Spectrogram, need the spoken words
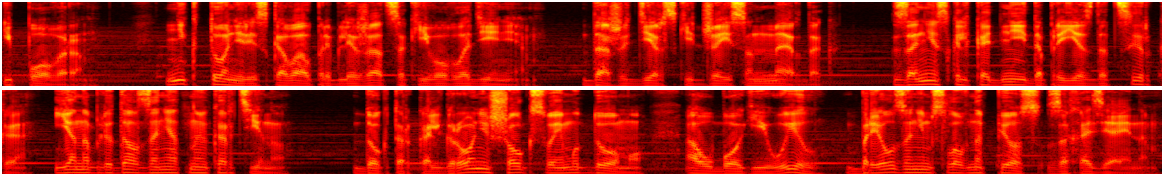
и поваром. Никто не рисковал приближаться к его владениям. Даже дерзкий Джейсон Мердок. За несколько дней до приезда цирка я наблюдал занятную картину. Доктор Кальгрони шел к своему дому, а убогий Уилл брел за ним словно пес за хозяином.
